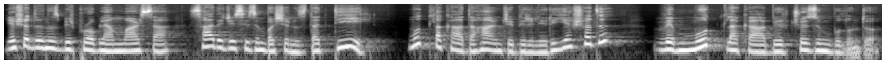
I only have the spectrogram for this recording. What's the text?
yaşadığınız bir problem varsa sadece sizin başınızda değil, mutlaka daha önce birileri yaşadı ve mutlaka bir çözüm bulundu.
